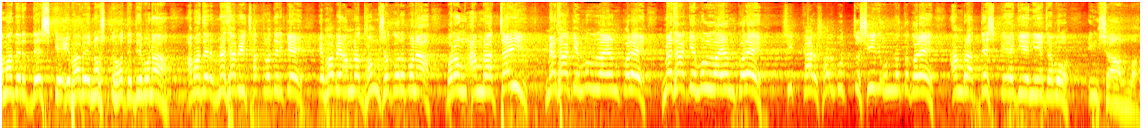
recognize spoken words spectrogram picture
আমাদের দেশকে এভাবে নষ্ট হতে দেব না। আমাদের মেধাবী ছাত্রদেরকে এভাবে আমরা ধ্বংস করব না। বরং আমরা চাই মেধাকে মূল্যায়ন করে, মেধাকে মূল্যায়ন করে, শিক্ষার সর্বোচ্চ শির উন্নত করে আমরা দেশকে এগিয়ে নিয়ে যাব, ইনশাআল্লাহ।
